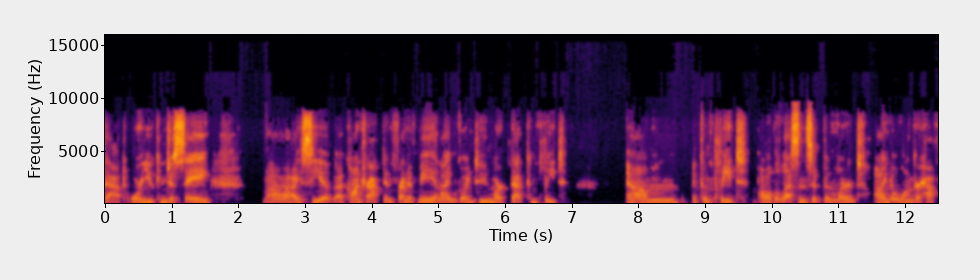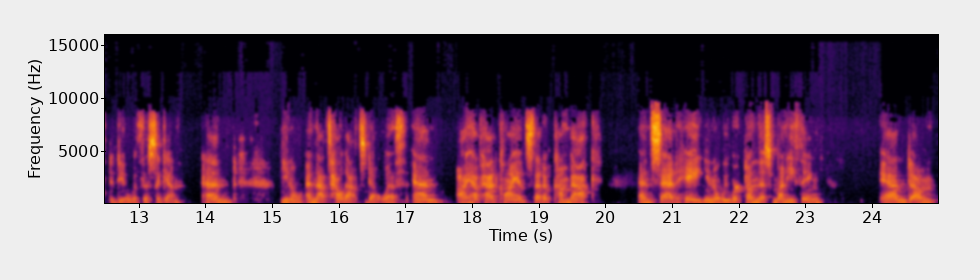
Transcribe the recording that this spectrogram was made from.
that, or you can just say, uh, "I see a, a, contract in front of me, and I'm going to mark that complete." Um, complete. All the lessons have been learned. I no longer have to deal with this again, and you know, and that's how that's dealt with. And I have had clients that have come back and said, Hey, you know, we worked on this money thing. And um,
